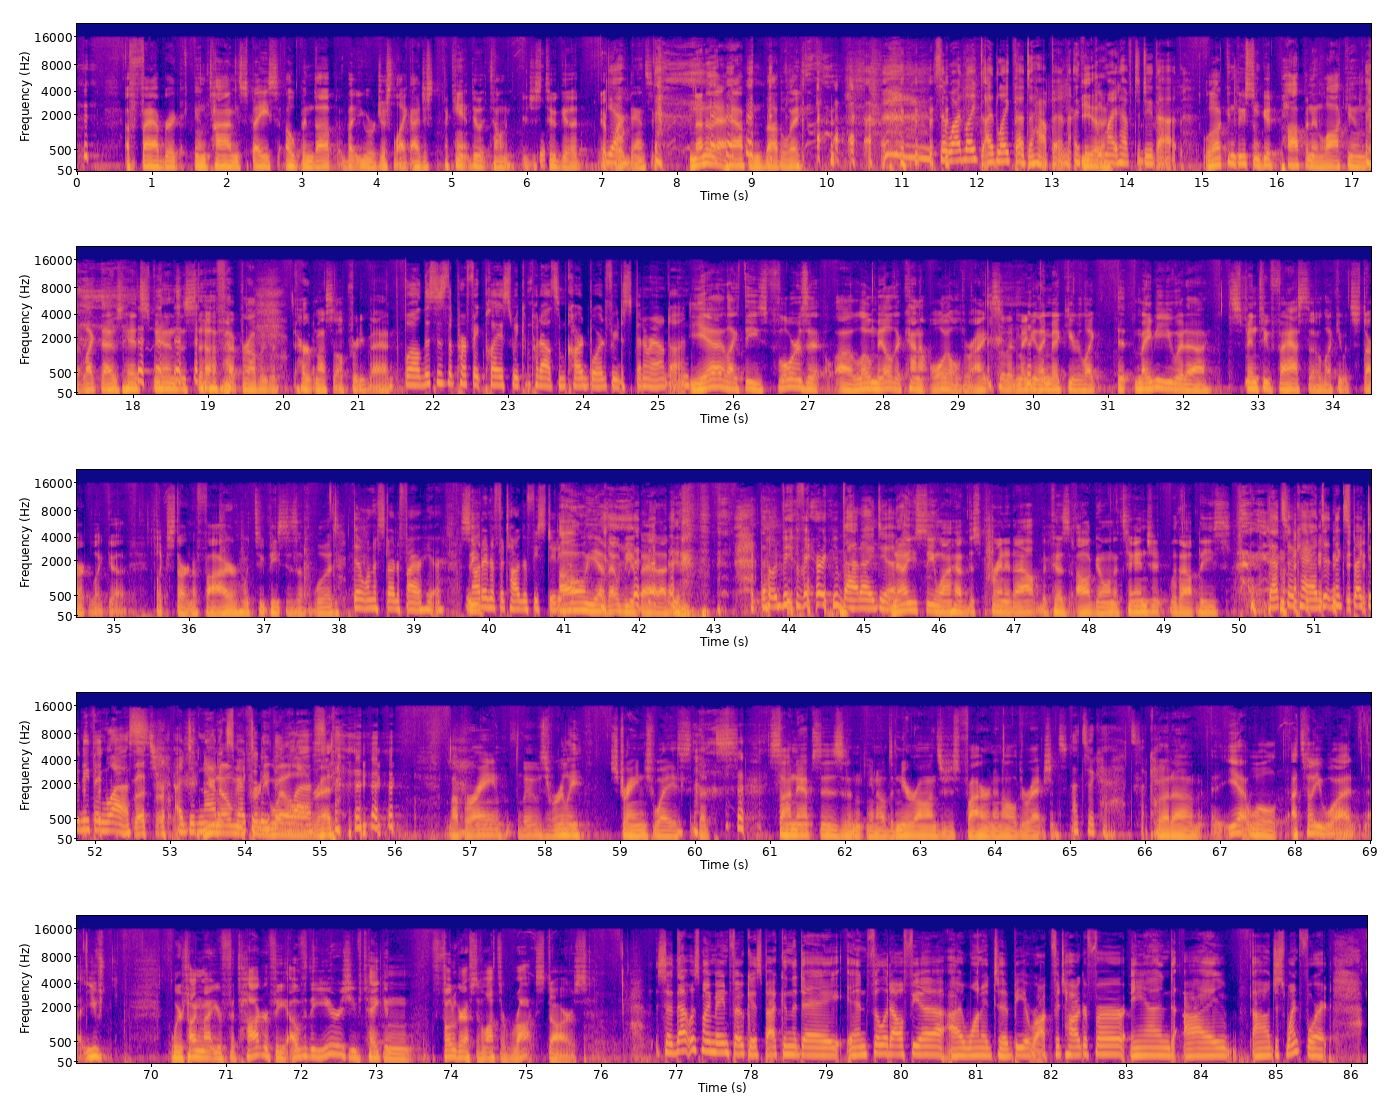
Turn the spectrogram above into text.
a fabric and time and space opened up, but you were just like, I just, I can't do it, Tony. You're just too good at yeah. breakdancing. None of that happened, by the way. so I'd like, I'd like that to happen. I think yeah. we might have to do that. Well, I can do some good popping and locking, but like those head spins and stuff, I probably would hurt myself pretty bad. Well, this is the perfect place. We can put out some cardboard for you to spin around on. Yeah, like these floors at uh, Lowe Mill, they're kind of oiled, right? So that maybe they make you like, it, maybe you would uh, spin too fast, though, like it would start like a like starting a fire with two pieces of wood. Don't want to start a fire here. See, Not in a photography studio. Oh yeah, that would be a bad idea. that would be a very bad idea. Now you see why I have this printed out because I'll go on a tangent without these. That's okay. I didn't expect anything less. That's right. I did not you know expect me pretty anything well less. already. My brain moves really strange ways. That's synapses and you know the neurons are just firing in all directions. That's okay. It's okay. But um, yeah, well, I tell you what, you've we were talking about your photography over the years. You've taken photographs of lots of rock stars. So that was my main focus back in the day in Philadelphia. I wanted to be a rock photographer, and I uh, just went for it.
